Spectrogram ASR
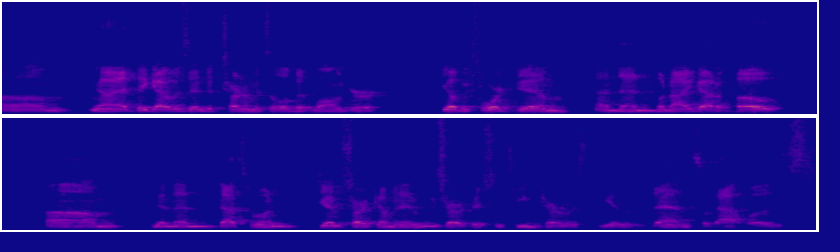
Um, you know, I think I was into tournaments a little bit longer, you know, before Jim. And then when I got a boat, um, and then that's when Jim started coming in. And we started fishing team tournaments together then. So that was,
